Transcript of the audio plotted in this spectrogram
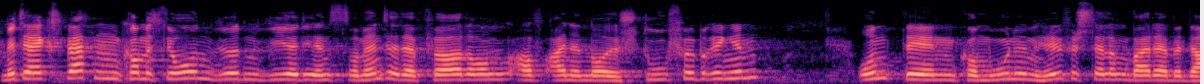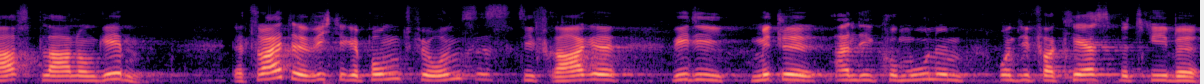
mit der Expertenkommission würden wir die Instrumente der Förderung auf eine neue Stufe bringen und den Kommunen Hilfestellung bei der Bedarfsplanung geben. Der zweite wichtige Punkt für uns ist die Frage, wie die Mittel an die Kommunen und die Verkehrsbetriebe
